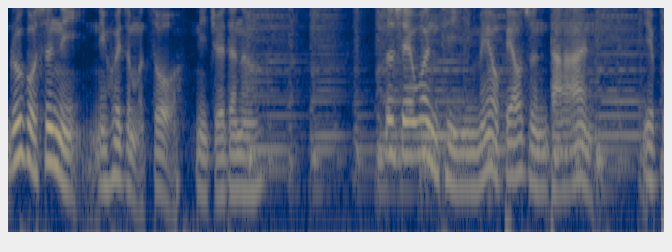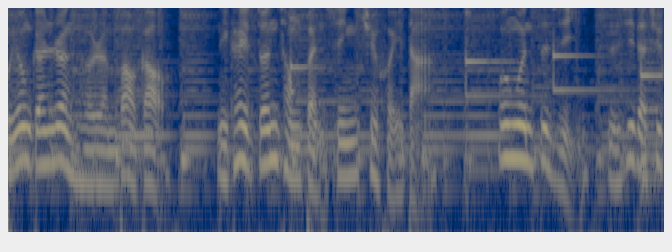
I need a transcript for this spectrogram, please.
如果是你，你会怎么做？你觉得呢？这些问题没有标准答案，也不用跟任何人报告。你可以遵从本心去回答，问问自己，仔细的去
